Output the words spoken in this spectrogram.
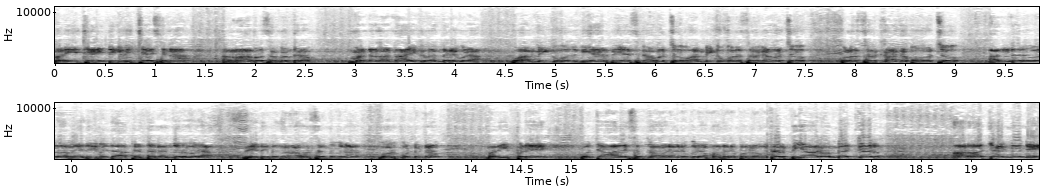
మరి ఈ జయంతికి విచ్చేసిన రామసముద్రం మండల నాయకులందరూ కూడా వాల్మీకి విఆర్పిఎస్ కావచ్చు వాల్మీకి కులస్తులు కావచ్చు కులస్తులు కాకపోవచ్చు అందరూ కూడా వేదిక మీద పెద్దలందరూ కూడా వేదిక మీద రావాల్సింది కూడా కోరుకుంటున్నాం. మరి ఇప్పుడే కొంచెం ఆలస్యం కావడానికి కూడా మదనపల్లిలో డాక్టర్ బిఆర్ అంబేద్కర్ ఆ రాజ్యాంగాన్ని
